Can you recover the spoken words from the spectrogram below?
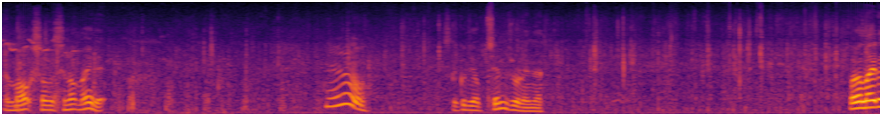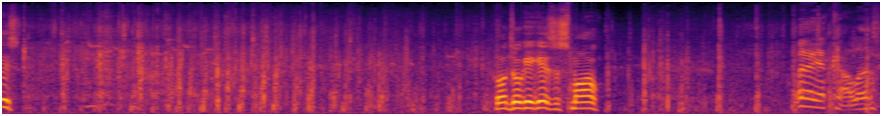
So Mark's obviously not made it. No. So good job Tim's running then. Well, ladies. Come on, Dougie, give us a smile. There your colours.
